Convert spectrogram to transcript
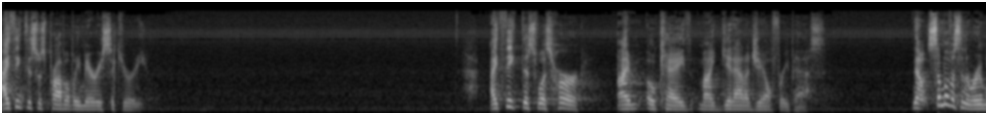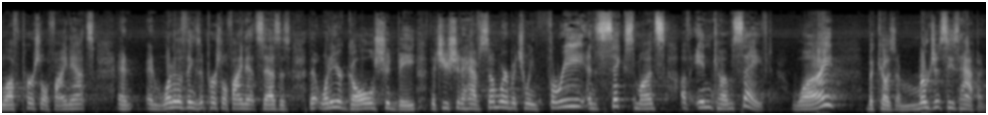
I think this was probably Mary's security. I think this was her, I'm okay, my get out of jail free pass. Now, some of us in the room love personal finance, and, and one of the things that personal finance says is that one of your goals should be that you should have somewhere between three and six months of income saved. Why? Because emergencies happen.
